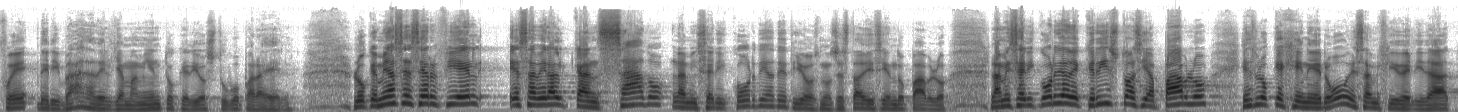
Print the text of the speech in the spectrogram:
fue derivada del llamamiento que Dios tuvo para él. Lo que me hace ser fiel es haber alcanzado la misericordia de Dios, nos está diciendo Pablo. La misericordia de Cristo hacia Pablo es lo que generó esa fidelidad.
